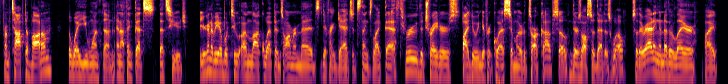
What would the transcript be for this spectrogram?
from top to bottom the way you want them? And I think that's that's huge. You're going to be able to unlock weapons, armor, meds, different gadgets, things like that through the traders by doing different quests similar to Tarkov. So there's also that as well. So they're adding another layer by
